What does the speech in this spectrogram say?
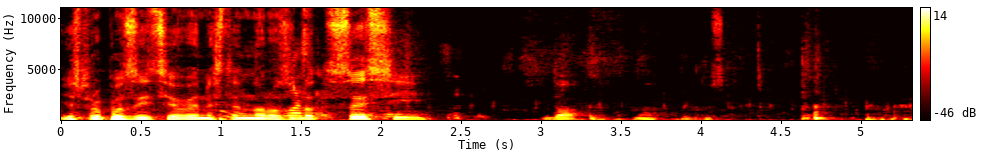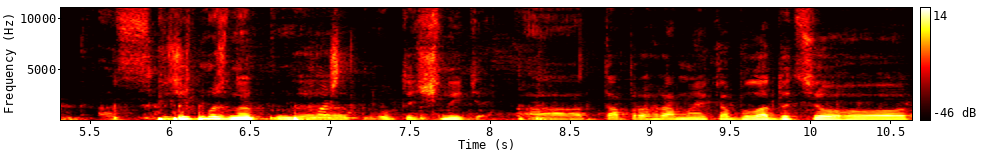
Є пропозиція винести на розгляд сесії. Да, да, Скажіть, можна, е, Можна. уточнити, а та програма, яка була до цього,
